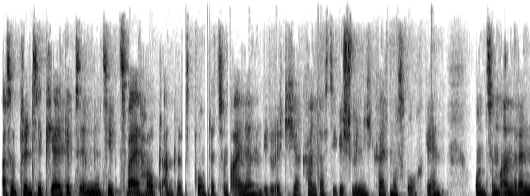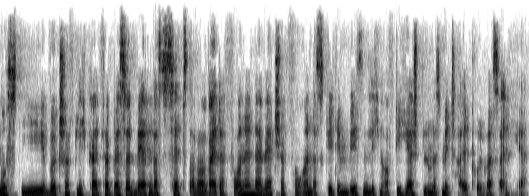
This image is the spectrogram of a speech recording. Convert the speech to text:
Also prinzipiell gibt es im Prinzip zwei Hauptangriffspunkte. Zum einen, wie du richtig erkannt hast, die Geschwindigkeit muss hochgehen und zum anderen muss die Wirtschaftlichkeit verbessert werden. Das setzt aber weiter vorne in der Wertschöpfung an. Das geht im Wesentlichen auf die Herstellung des Metallpulvers einher.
